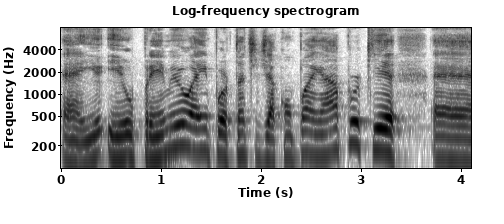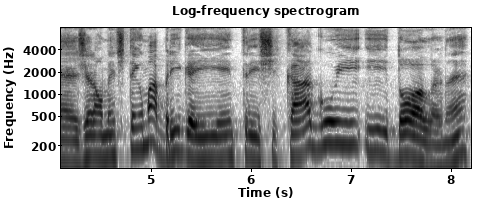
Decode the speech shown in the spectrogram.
É, e, e o prêmio é importante de acompanhar porque é, geralmente tem uma briga aí entre Chicago e, e dólar, né?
